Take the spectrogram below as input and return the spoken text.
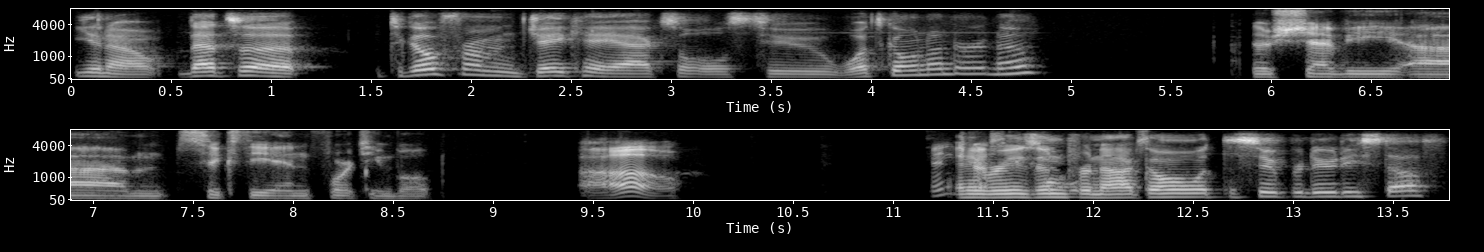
you know, that's a to go from JK axles to what's going under it now? They're Chevy um, 60 and 14 bolt. Oh. Any reason for not going with the Super Duty stuff?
